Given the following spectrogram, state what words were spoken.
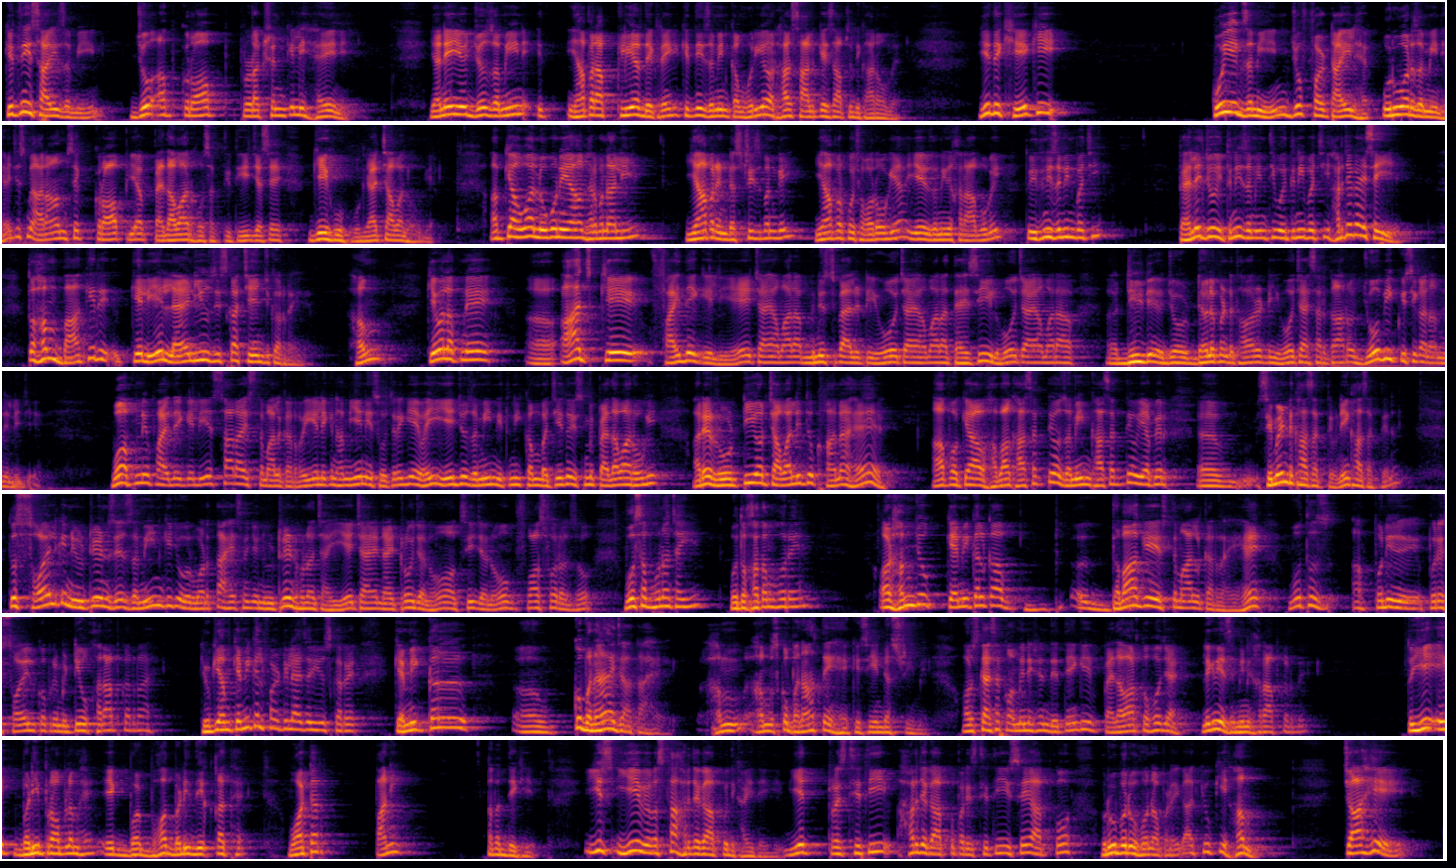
कितनी सारी ज़मीन जो अब क्रॉप प्रोडक्शन के लिए है ही नहीं। यानी ये जो ज़मीन यहाँ पर आप क्लियर देख रहे हैं कि कितनी ज़मीन कम हो रही है और हर साल के हिसाब से दिखा रहा हूँ मैं। ये देखिए कि कोई एक ज़मीन जो फर्टाइल है, उर्वर ज़मीन है, जिसमें आराम से क्रॉप या पैदावार हो सकती थी, जैसे गेहूँ हो गया, चावल हो गया। अब क्या हुआ? लोगों ने यहाँ घर बना लिए। यहाँ पर इंडस्ट्रीज़ बन गई। यहाँ पर कुछ और हो गया। ये ज़मीन ख़राब हो गई। तो इतनी ज़मीन बची। पहले जो इतनी ज़मीन थी वो इतनी बची, हर जगह ऐसे ही है। तो हम बाकी के लिए लैंड यूज़ इसका चेंज कर रहे हैं। हम केवल अपने आज के फ़ायदे के लिए, चाहे हमारा म्यूनिसपैलिटी हो, चाहे हमारा तहसील हो, चाहे हमारा डी जो डेवलपमेंट अथॉरिटी हो, चाहे सरकार हो, जो भी किसी का नाम ले लीजिए, वो अपने फ़ायदे के लिए सारा इस्तेमाल कर रही है। लेकिन हम ये नहीं सोच रहे कि भाई, ये जो ज़मीन इतनी कम बची है तो इसमें पैदावार होगी? अरे रोटी और चावल तो खाना है। आप क्या हवा खा सकते हो, ज़मीन खा सकते हो, या फिर सीमेंट खा सकते हो? नहीं खा सकते ना? तो सॉइल के न्यूट्रिएंट्स है, ज़मीन की जो उर्वरता है, इसमें जो न्यूट्रिएंट होना चाहिए, चाहे नाइट्रोजन हो ऑक्सीजन हो फॉस्फोरस हो, वो सब होना चाहिए। वो तो ख़त्म हो रहे हैं। और हम जो केमिकल का दबा के इस्तेमाल कर रहे हैं, वो तो पूरी, पूरे सॉइल को अपनी मिट्टी को ख़राब कर रहा है। क्योंकि हम केमिकल फर्टिलाइज़र यूज़ कर रहे हैं। केमिकल को बनाया जाता है। हम हम उसको बनाते हैं किसी इंडस्ट्री में। और उसका ऐसा कॉम्बिनेशन देते हैं कि पैदावार तो हो जाए, लेकिन ये ज़मीन ख़राब कर दे। तो ये एक बड़ी प्रॉब्लम है, एक बहुत बड़ी दिक्कत है। वाटर पानी, अब देखिए, इस, ये व्यवस्था हर जगह आपको दिखाई देगी। ये परिस्थिति, हर जगह आपको परिस्थिति से आपको रूबरू होना पड़ेगा, क्योंकि हम, चाहे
